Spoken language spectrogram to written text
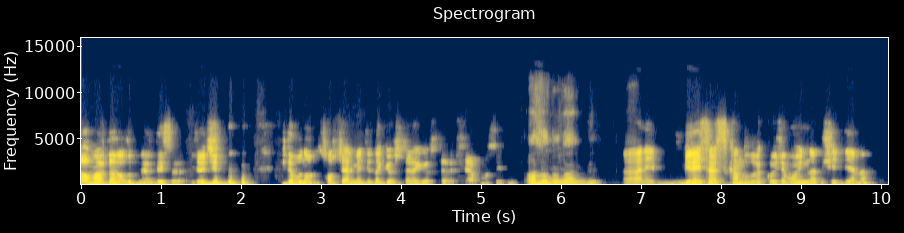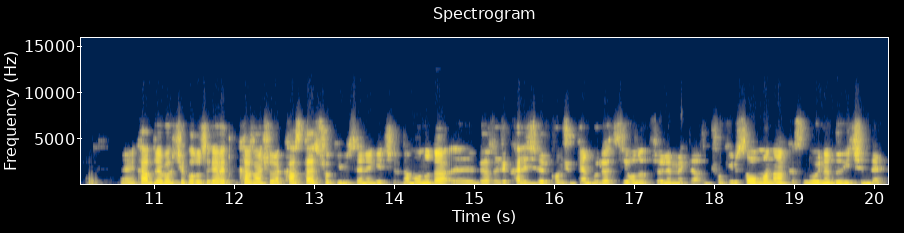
damardan alıp neredeyse ilacı bir de bunu sosyal medyada göstere göstere şey yapmasıydı. Alın ulan bir. Hani bireysel skandal olarak koyacağım. Oyununa bir şey diyemem. E, kadroya bakacak olursak evet kazanç olarak Castells çok iyi bir sene geçirdi ama onu da e, biraz önce kalecileri konuşurken Gulazzi onu söylemek lazım. Çok iyi bir savunmanın arkasında oynadığı için de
